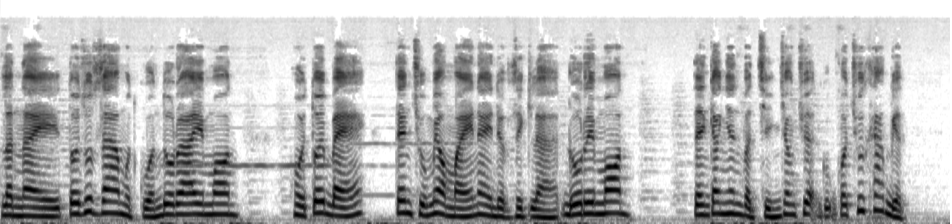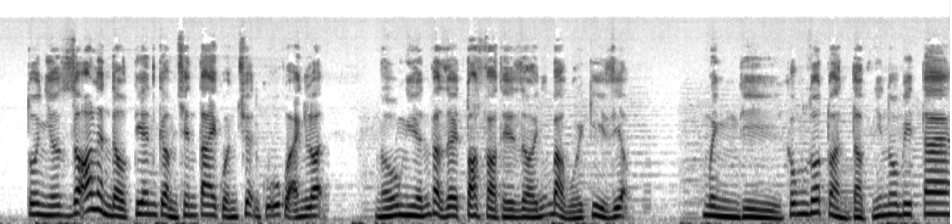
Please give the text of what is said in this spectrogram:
Lần này tôi rút ra một cuốn Doraemon Hồi tôi bé, tên chú mèo máy này được dịch là Doraemon. Tên các nhân vật chính trong chuyện cũng có chút khác biệt. Tôi nhớ rõ lần đầu tiên cầm trên tay cuốn truyện cũ của anh Luận, ngấu nghiến và rơi tọt vào thế giới những bảo bối kỳ diệu. Mình thì không rốt toàn tập như Nobita,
